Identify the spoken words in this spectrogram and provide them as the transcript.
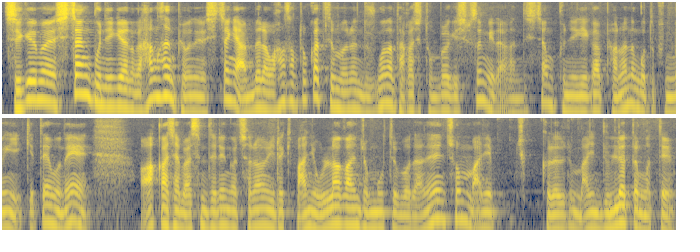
지금은 시장 분위기라는 건 항상 변해요. 시장이 안 변하고 항상 똑같으면은 누구나 다 같이 돈 벌기 쉽습니다. 근데 시장 분위기가 변하는 것도 분명히 있기 때문에 어, 아까 제가 말씀드린 것처럼 이렇게 많이 올라가는 종목들보다는 좀 많이 그래도 좀 많이 눌렸던 것들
